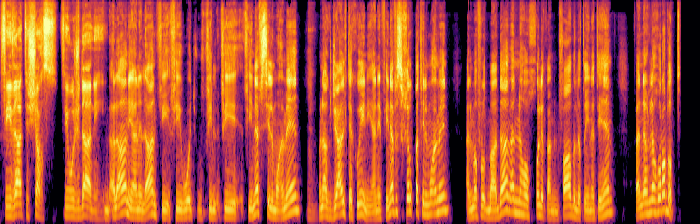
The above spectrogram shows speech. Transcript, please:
في ذات الشخص. في وجدانه. الآن يعني الآن في في في في, في نفس المؤمن هناك جعل تكويني. يعني في نفس خلقة المؤمن المفروض ما دام أنه خلق من فاضل طينتهم فإنه له ربط.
